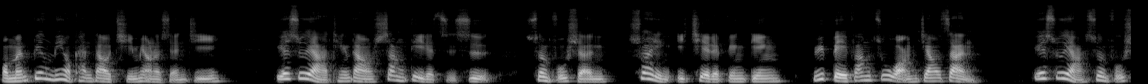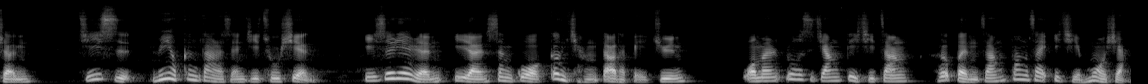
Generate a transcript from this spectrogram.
我们并没有看到奇妙的神迹。约书亚听到上帝的指示，顺服神，率领一切的兵丁与北方诸王交战。约书亚顺服神，即使没有更大的神迹出现，以色列人依然胜过更强大的北军。我们若是将第七章和本章放在一起默想，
